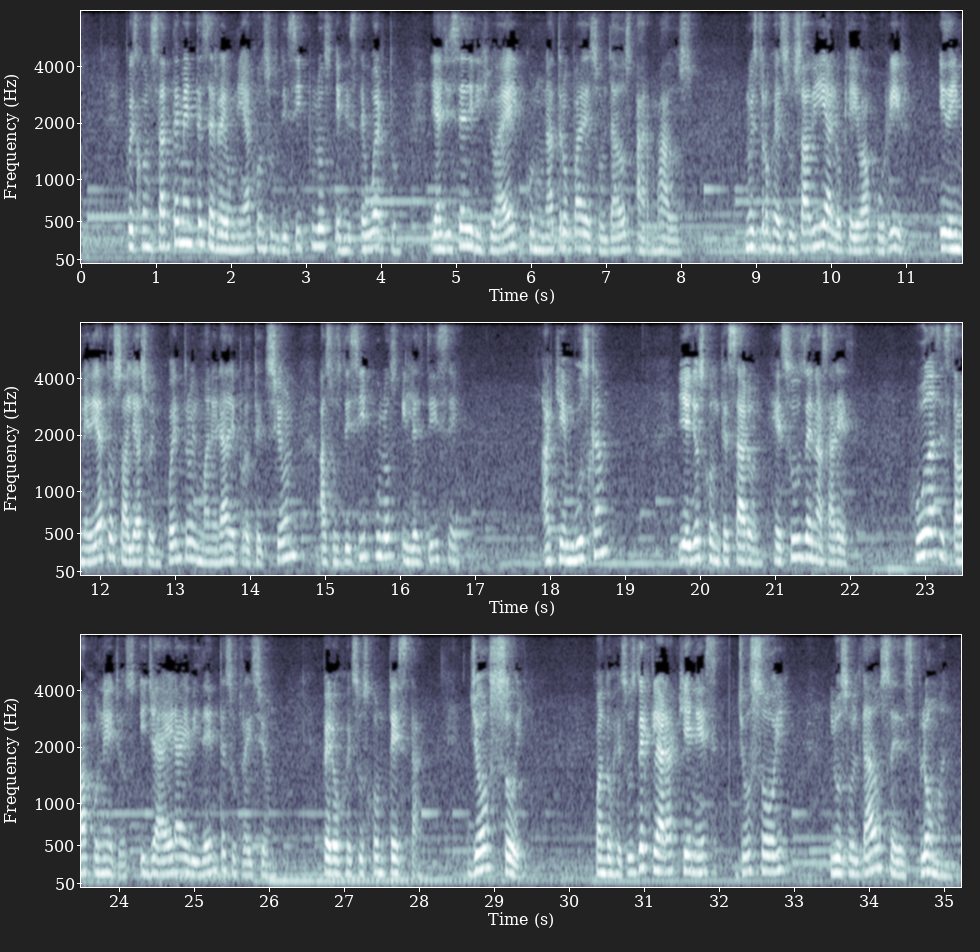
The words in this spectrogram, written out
pues constantemente se reunía con sus discípulos en este huerto, y allí se dirigió a él con una tropa de soldados armados, nuestro Jesús sabía lo que iba a ocurrir y de inmediato sale a su encuentro en manera de protección a sus discípulos y les dice, ¿a quién buscan? Y ellos contestaron, Jesús de Nazaret. Judas estaba con ellos y ya era evidente su traición. Pero Jesús contesta, yo soy. Cuando Jesús declara quién es yo soy, los soldados se desploman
